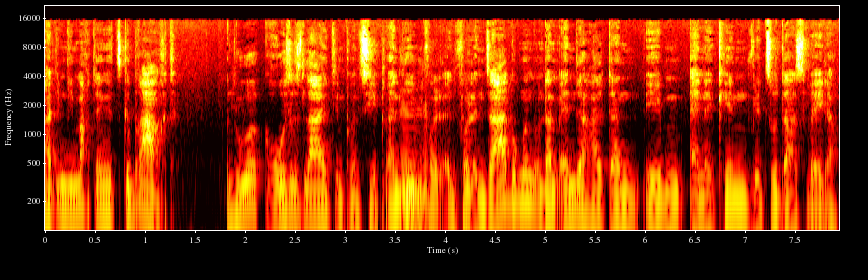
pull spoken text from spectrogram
hat ihm die Macht denn jetzt gebracht? Nur großes Leid im Prinzip. Ein Leben mhm. voll, voll Entsagungen und am Ende halt dann eben Anakin wird so Darth Vader.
